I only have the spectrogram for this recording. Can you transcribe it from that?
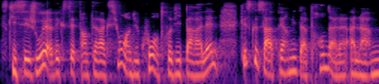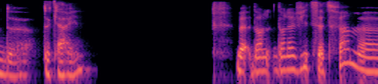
ce qui s'est joué avec cette interaction hein, du coup entre vies parallèles. Qu'est-ce que ça a permis d'apprendre à l'âme de, de, Karine? Bah, dans, dans, la vie de cette femme, euh,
